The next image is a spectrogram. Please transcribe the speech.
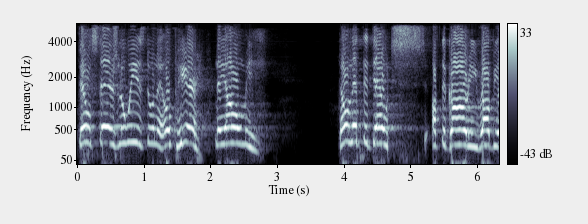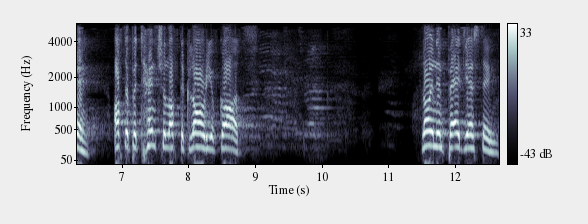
Downstairs, Louise done it. Up here, Naomi. Don't let the doubts of the glory rob you of the potential of the glory of God. Lying in bed yesterday,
